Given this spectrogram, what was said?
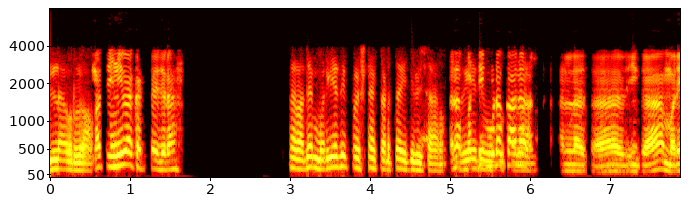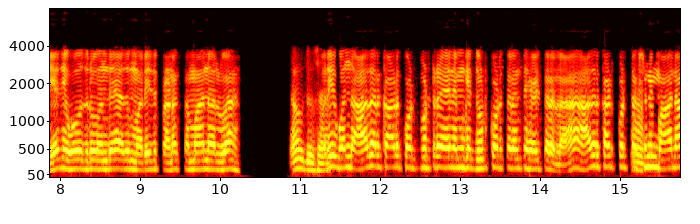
ಇಲ್ಲ ಅವರು. ಮತ್ತೆ ನೀವೇ ಕಟ್ತಾ ಇದ್ದೀರಾ? ಸರ್ ಅದೇ ಮರ್ಯಾದೆ ಪ್ರಶ್ನೆ ಕಟ್ತಾ ಇದೀವಿ ಸರ್. ಅಲ್ಲ ಬಡ್ಡಿ ಬಿಡೋ ಕಾನೂನು ಅಲ್ಲ ಸರ್ ಈಗ ಮರ್ಯಾದೆ ಹೋದ್ರು ಅಂದ್ರೆ ಅದು ಮರ್ಯಾದೆ ಪ್ರಾಣಕ್ಕೆ ಸಮಾನ ಅಲ್ವಾ? ಹೌದು ಸರ್. ಬರೀ ಒಂದು ಆಧಾರ್ ಕಾರ್ಡ್ ಕೊಟ್ಬಿಟ್ರೆ ನಿಮ್ಗೆ ದುಡ್ಡು ಕೊಡ್ತಾರೆ ಅಂತ ಹೇಳ್ತಾರಲ್ಲ ಆಧಾರ್ ಕಾರ್ಡ್ ಕೊಟ್ಟ ತಕ್ಷಣ ಮಾನ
